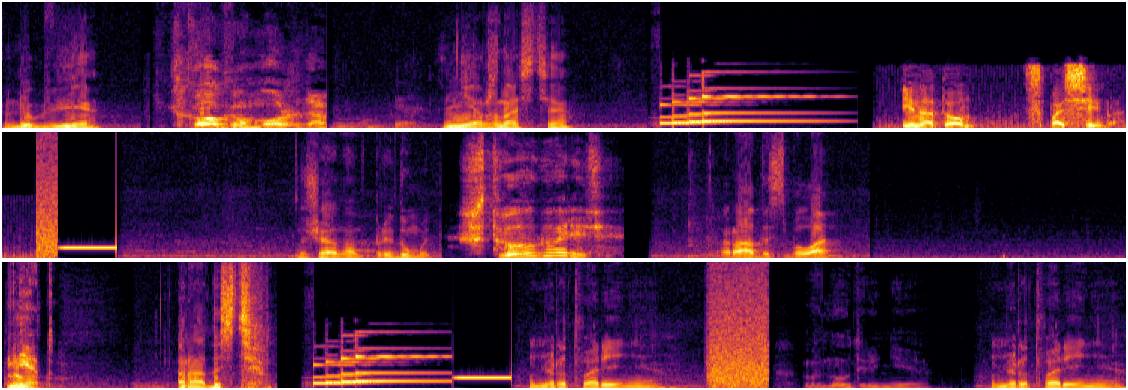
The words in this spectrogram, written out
Любви. Сколько можно? Нежности. И на том спасибо. Ну сейчас надо придумать. Что вы говорите? Радость была? Нет. Радость. Умиротворение. Внутреннее. Умиротворение.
